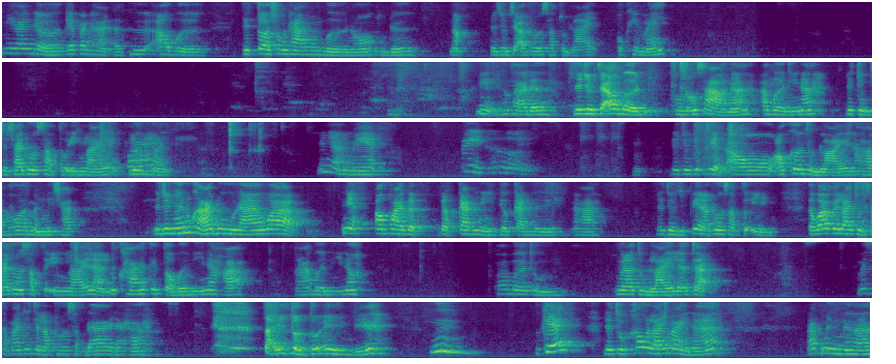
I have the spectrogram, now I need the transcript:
มีทางเดี๋ยวแก้ปัญหาก็คือเอาเบอร์ ติดต่อช่องทางเบอร์น้องถูกเด้อเนาะเดี๋ยวจุ๊บจะเอาโทรศัพท์จุ๊บไลฟ์โอเคไหมนี่ลูกค้าเด้อเดี๋ยวจุ๊บจะเอาเบอร์ของน้องสาวนะเอาเบอร์นี้นะเดี๋ยวจุ๊บจะใช้โทรศัพท์ตัวเองไลฟ์เริ่มใหม่ไม่อย่างเนี้ย ปีนเลย เดี๋ยวจุนจะเปลี่ยนเอาเอาเครื่องจุ่มไลท์นะคะ เพราะว่ามันไม่ชัด เดี๋ยวจุนให้ลูกค้าดูนะว่า เนี่ยเอาไฟล์แบบแบบกันนี่เดียวกันเลยนะคะแล้วจุ๋มจะเปลี่ยนเอาโทรศัพท์ตัวเอง แต่ว่าเวลาจุ๋มใช้โทรศัพท์ตัวเองไลฟ์น่ะลูกค้าให้ติดต่อเบอร์นี้นะคะนะเบอร์นี้เนาะเพราะเบอร์จุ๋มเวลาจุ๋มไลฟ์แล้วจะ ไม่สามารถที่จะรับโทรศัพท์ได้นะคะใจตนตัวเองดิโอเค เดี๋ยวจุ๋มเข้าไลฟ์ใหม่นะ แป๊บหนึ่งนะคะ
